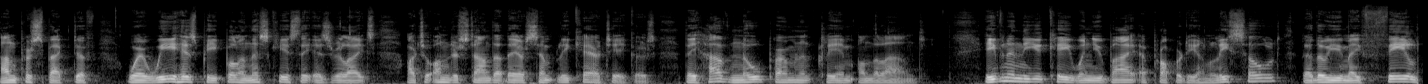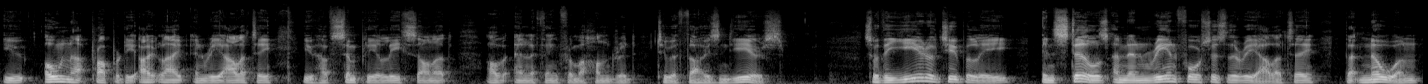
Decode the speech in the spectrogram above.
and perspective where we, his people, in this case the Israelites, are to understand that they are simply caretakers. They have no permanent claim on the land. Even in the UK, when you buy a property on leasehold, although you may feel you own that property outright, in reality, you have simply a lease on it of anything from a hundred to a thousand years. So the year of Jubilee instills and then reinforces the reality that no one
